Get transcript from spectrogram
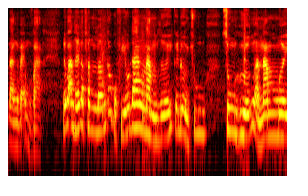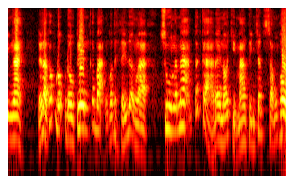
đang vẽ màu vàng. Các bạn thấy là phần lớn các cổ phiếu đang nằm dưới cái đường chung xung hướng là 50 ngày. Đấy là góc độ đầu tiên các bạn có thể thấy rằng là xu ngắn hạn tất cả ở đây nó chỉ mang tính chất sóng hồi.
